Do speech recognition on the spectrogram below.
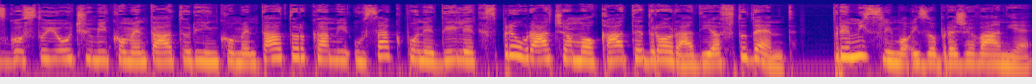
Z gostujočimi komentatorji in komentatorkami vsak ponedeljek sprevračamo katedro Radia Student. Premislimo izobraževanje.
